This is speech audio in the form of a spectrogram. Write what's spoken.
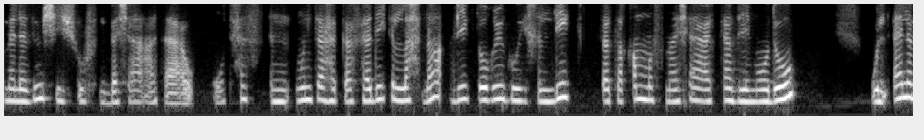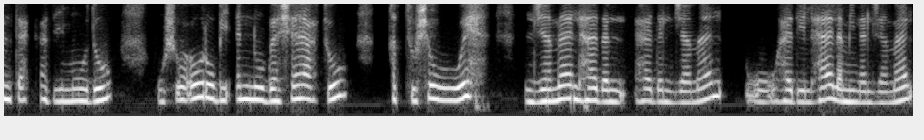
ما لازمش يشوف البشاعة تاعو وتحس إن وأنت هكا في هذيك اللحظة فيكتور هوغو يخليك تتقمص مشاعر كازيمودو والألم تاع كازيمودو وشعوره بأنه بشاعته قد تشوه الجمال هذا هذا الجمال وهذه الهالة من الجمال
